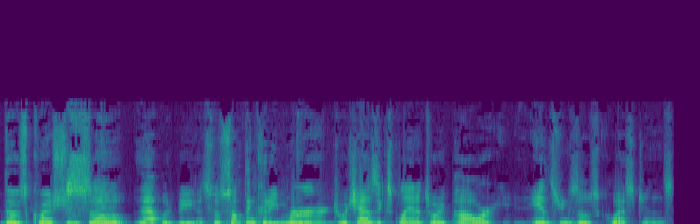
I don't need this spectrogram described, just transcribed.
those questions. So that would be so something could emerge which has explanatory power, answering those questions,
